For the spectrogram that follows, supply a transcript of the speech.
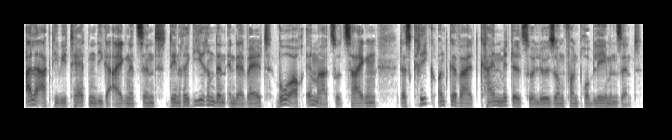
alle Aktivitäten, die geeignet sind, den Regierenden in der Welt, wo auch immer, zu zeigen, dass Krieg und Gewalt kein Mittel zur Lösung von Problemen sind.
